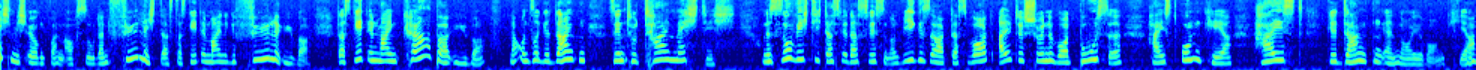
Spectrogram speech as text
ich mich irgendwann auch so, dann fühle ich das, das geht in meine Gefühle über, das geht in meinen Körper über. Ja, unsere Gedanken sind total mächtig. Und es ist so wichtig, dass wir das wissen. Und wie gesagt, das Wort, alte, schöne Wort Buße heißt Umkehr, heißt Gedankenerneuerung. Ja?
